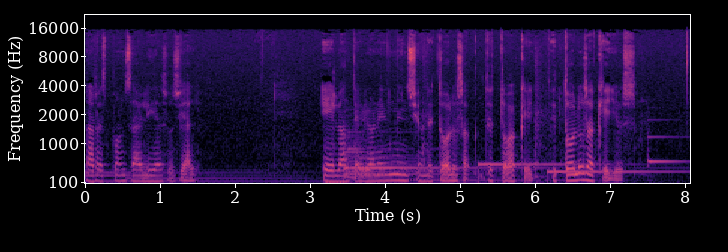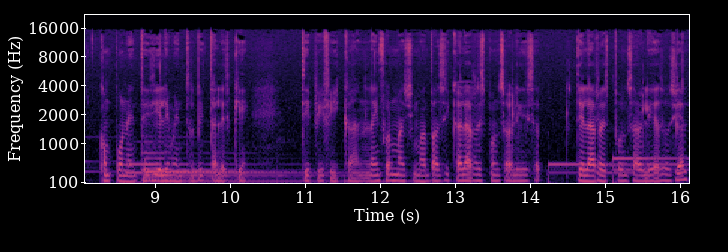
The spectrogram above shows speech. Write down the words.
la responsabilidad social. Eh, lo anterior en mención de todos los de, todo de todos los aquellos componentes y elementos vitales que tipifican la información más básica de la responsabilidad, de la responsabilidad social,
